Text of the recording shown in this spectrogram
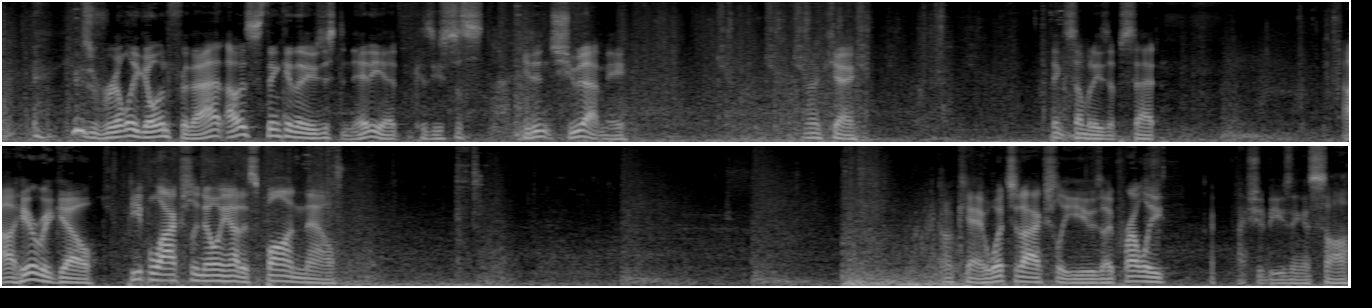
he was really going for that? I was thinking that he was just an idiot, because he's just... He didn't shoot at me. Okay. I think somebody's upset. Ah, uh, here we go. People actually knowing how to spawn now. Okay, what should I actually use? I probably... I should be using a saw.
